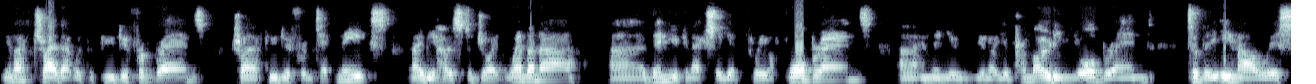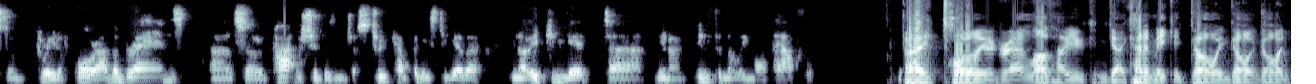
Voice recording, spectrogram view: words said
You know, try that with a few different brands, try a few different techniques, maybe host a joint webinar. Uh, then you can actually get three or four brands. Uh, and then you, you know, you're promoting your brand to the email list of three to four other brands. Uh, so partnership isn't just two companies together. You know, it can get, uh, you know, infinitely more powerful. I totally agree. I love how you can get, kind of make it go and go and go. And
